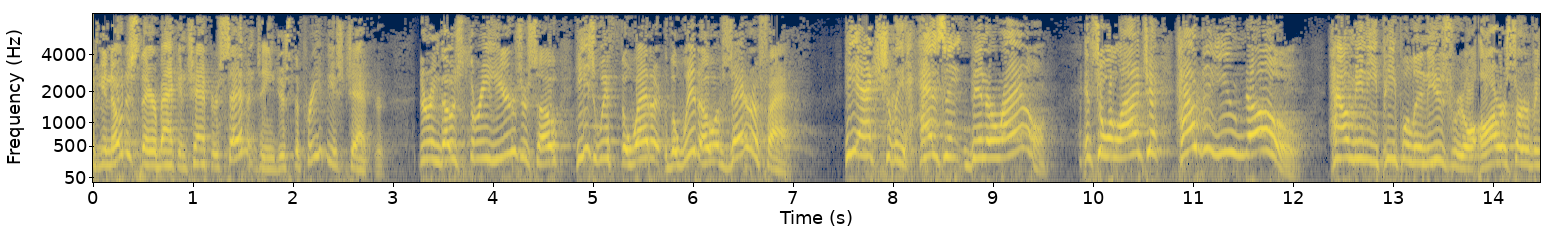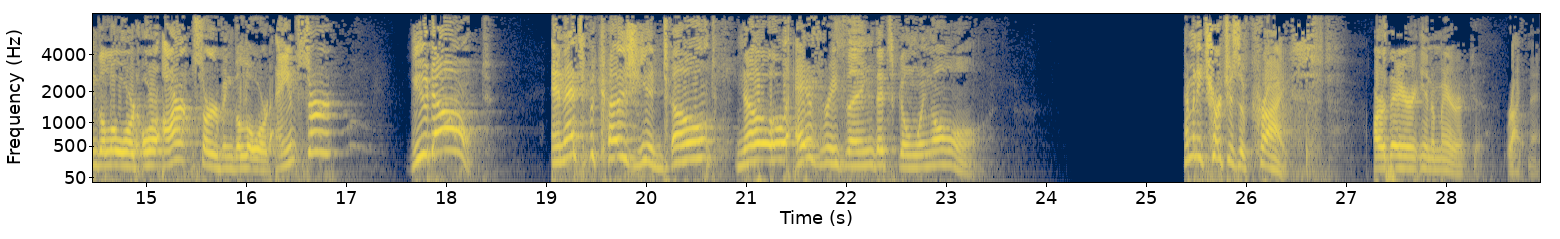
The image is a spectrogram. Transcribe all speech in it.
if you notice there back in chapter 17, just the previous chapter, during those three years or so, he's with the widow of Zarephath. He actually hasn't been around. And so Elijah, how do you know how many people in Israel are serving the Lord or aren't serving the Lord? Answer, you don't. And that's because you don't know everything that's going on. How many churches of Christ are there in America right now?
